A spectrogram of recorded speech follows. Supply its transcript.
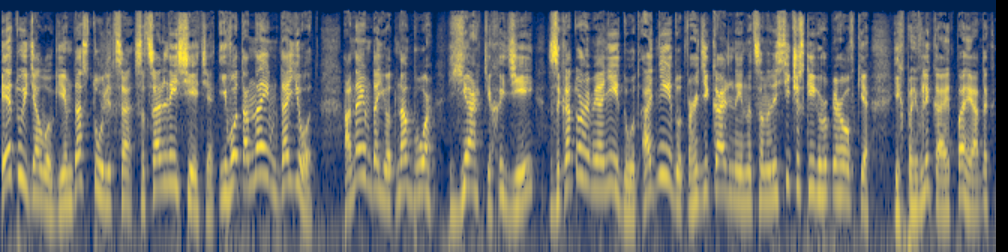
эту идеологию им даст улица, социальные сети. И вот она им дает. Она им дает набор ярких идей, за которыми они идут. Одни идут в радикальные националистические группировки, их привлекает порядок,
